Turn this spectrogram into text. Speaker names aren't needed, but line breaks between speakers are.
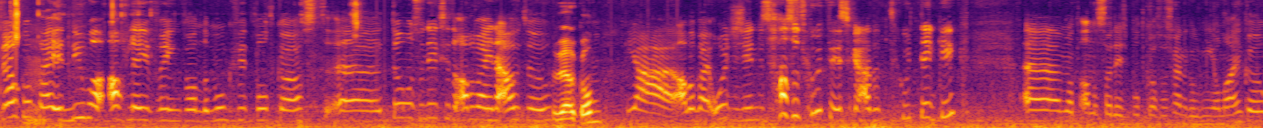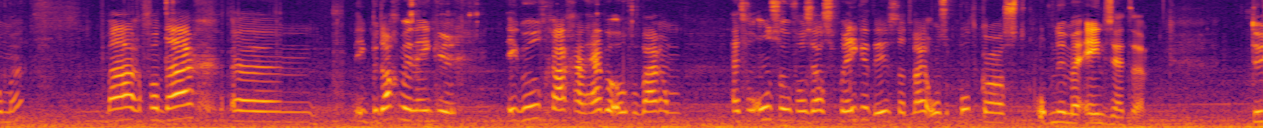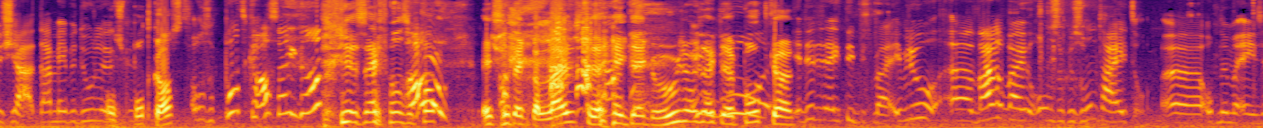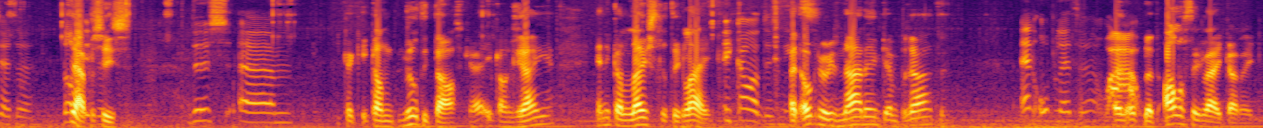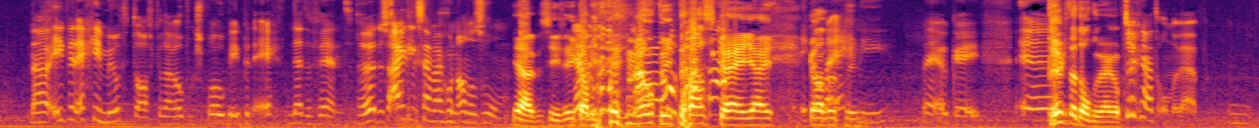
Welkom bij een nieuwe aflevering van de Monkey Fit podcast. Eh, Thomas en ik zitten allebei in de auto.
Welkom.
Ja, allebei oortjes in, dus als het goed is gaat het goed denk ik. Eh, want anders zou deze podcast waarschijnlijk ook niet online komen. Maar vandaag, ehm, ik bedacht me in één keer, ik wil het graag gaan hebben over waarom het voor ons zo vanzelfsprekend is dat wij onze podcast op nummer 1 zetten. Dus ja, daarmee bedoel ik...
Onze podcast.
Onze podcast, zeg ik dat?
Je zegt onze
Oh!
podcast. Ik zit echt te luisteren. ik denk, hoezo
Ik
zeg je
bedoel,
podcast?
Dit is echt typisch mij. Ik bedoel, eh, waarom wij onze gezondheid eh, op nummer 1 zetten. Dat
Ja, precies.
het. Dus ehm,
Kijk, ik kan multitasken. Hè? Ik kan rijden en ik kan luisteren tegelijk.
ik kan dat dus niet.
En ook nog eens nadenken en praten.
En opletten.
En opletten. Alles tegelijk kan ik.
Nou, ik ben echt geen multitasker daarover gesproken. Ik ben echt net een vent. Huh? Dus eigenlijk zijn wij gewoon andersom.
Ja, precies. Ik
Ja,
kan multitasken en jij
Ik
kan
kan
het
echt
niet.
niet. Nee, oké. Eh,
Terug naar het onderwerp.
terug naar het onderwerp.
